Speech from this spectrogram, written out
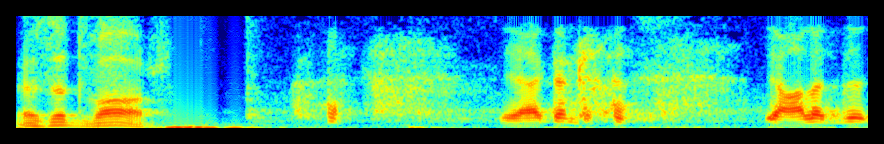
Is dit waar? ja, ek dink ja, hulle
